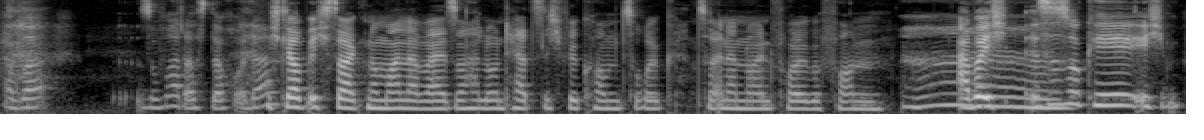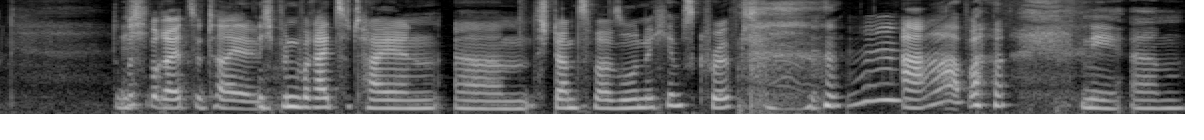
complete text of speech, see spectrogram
Aber so war das doch, oder? Ich glaube, ich sage normalerweise Hallo und herzlich willkommen zurück zu einer neuen Folge von. Ah. Aber ich, es ist okay. Ich, du bist ich, bereit zu teilen. Ich bin bereit zu teilen. Ähm, stand zwar so nicht im Skript, aber nee, ähm,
